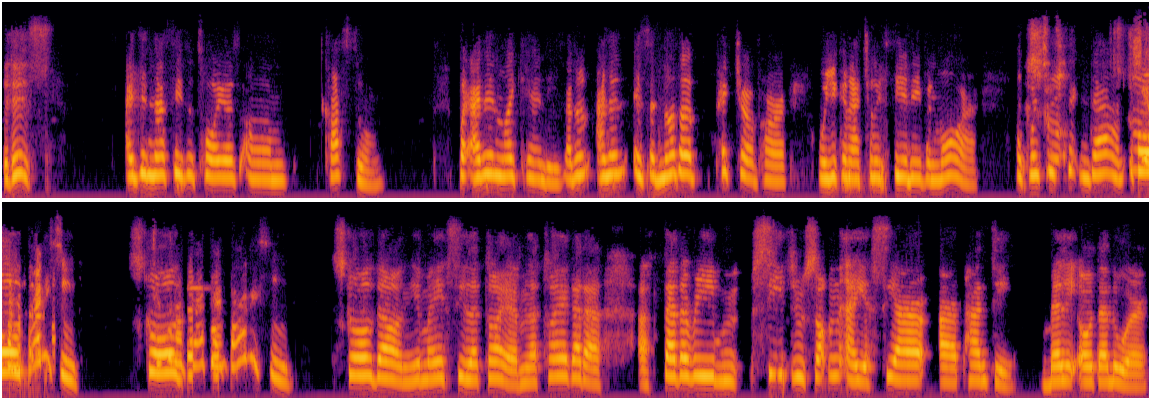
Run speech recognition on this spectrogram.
it is. I did not see the Toya's um costume, but I didn't like Kandi's. I don't. I didn't. It's another picture of her where you can actually see it even more. Like when Scroll- she's sitting down, she's scroll in a bodysuit. She's Scroll in a bodysuit. Scroll down. You may see Latoya. Latoya got a, a feathery mm, see-through something, and you see our, our panty belly out the door.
